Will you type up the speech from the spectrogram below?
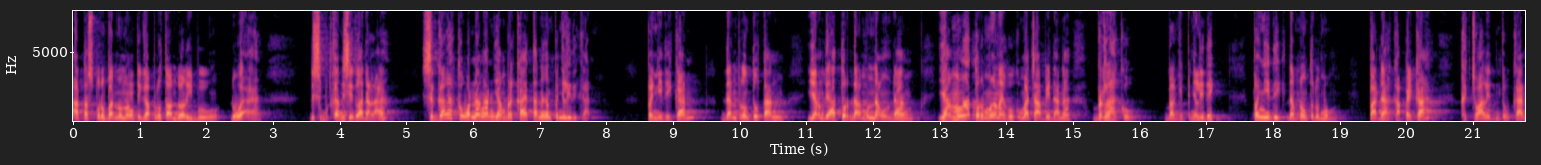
atas perubahan Undang-Undang 30 tahun 2002, disebutkan di situ adalah segala kewenangan yang berkaitan dengan penyelidikan, penyidikan dan penuntutan yang diatur dalam undang-undang yang mengatur mengenai hukum acara pidana berlaku bagi penyelidik, penyidik dan penuntut umum pada KPK kecuali ditentukan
